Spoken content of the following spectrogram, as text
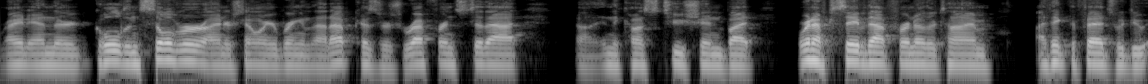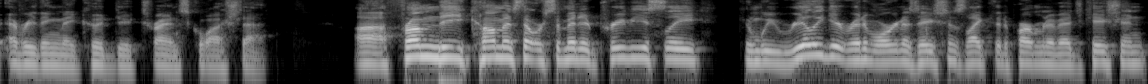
right? And they're gold and silver. I understand why you're bringing that up because there's reference to that uh, in the Constitution, but we're gonna have to save that for another time. I think the feds would do everything they could to try and squash that. Uh, from the comments that were submitted previously, can we really get rid of organizations like the Department of Education?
